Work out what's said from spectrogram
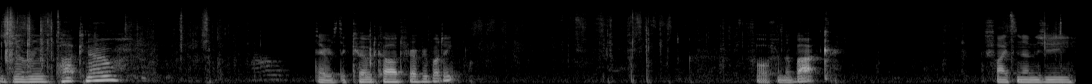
Zarude pack now. There is the code card for everybody. Four from the back. Fighting Energy.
